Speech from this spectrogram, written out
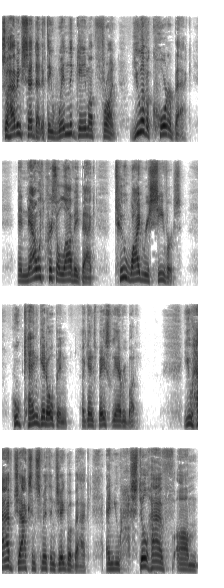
So having said that, if they win the game up front, you have a quarterback, and now with Chris Olave back, two wide receivers who can get open against basically everybody. You have Jackson Smith-Njigba back, and you still have um,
